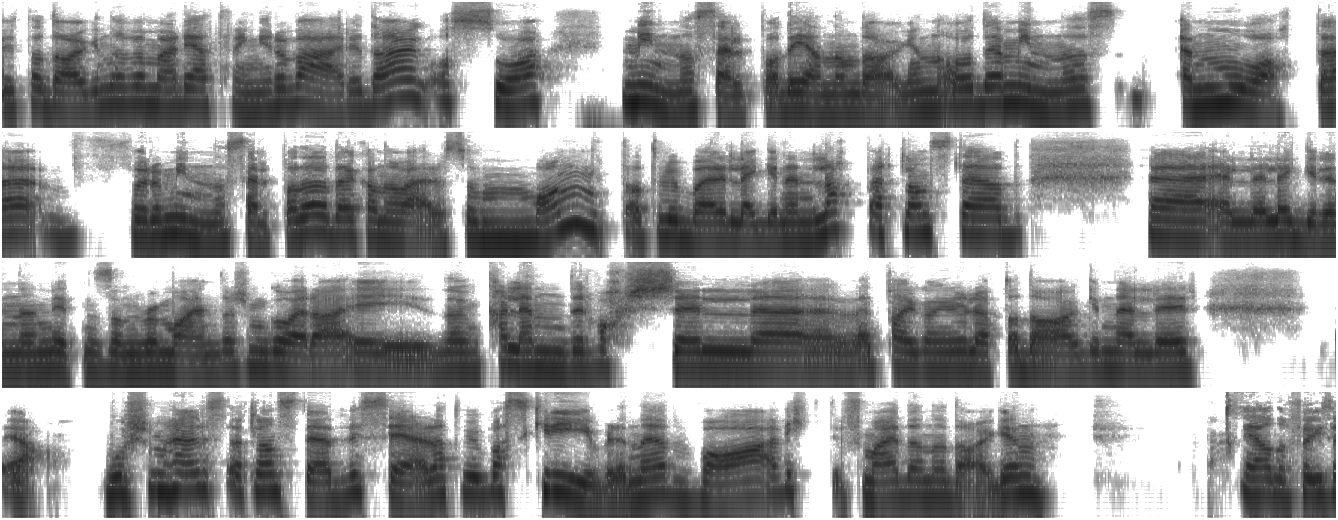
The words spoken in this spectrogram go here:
ut av dagen, og hvem er det jeg trenger å være i dag, og så minne oss selv på det gjennom dagen. Og det minnes en måte for å minne oss selv på det, det kan jo være så mangt at vi bare legger en lapp et eller annet sted eller legger inn en liten sånn reminder som går av i en kalendervarsel eh, et par ganger i løpet av dagen, eller ja, hvor som helst, et eller annet sted vi ser det, at vi bare skriver det ned. Hva er viktig for meg denne dagen? Jeg hadde f.eks.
